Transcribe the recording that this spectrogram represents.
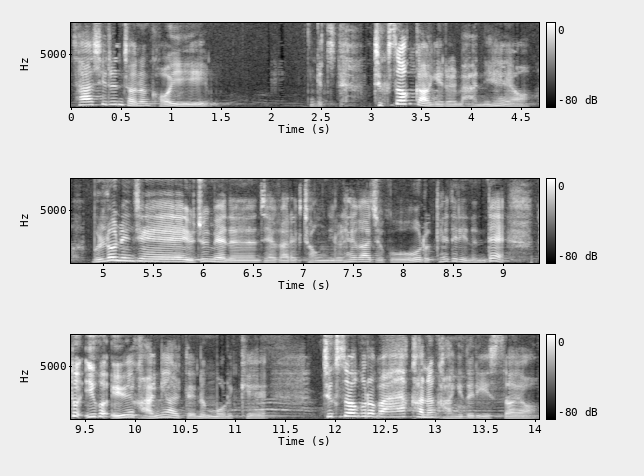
사실은 저는 거의 즉석 강의를 많이 해요. 물론 이제 요즘에는 제가 이렇게 정리를 해가지고 이렇게 해드리는데 또 이거 이외 강의할 때는 뭐 이렇게 즉석으로 막 하는 강의들이 있어요.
